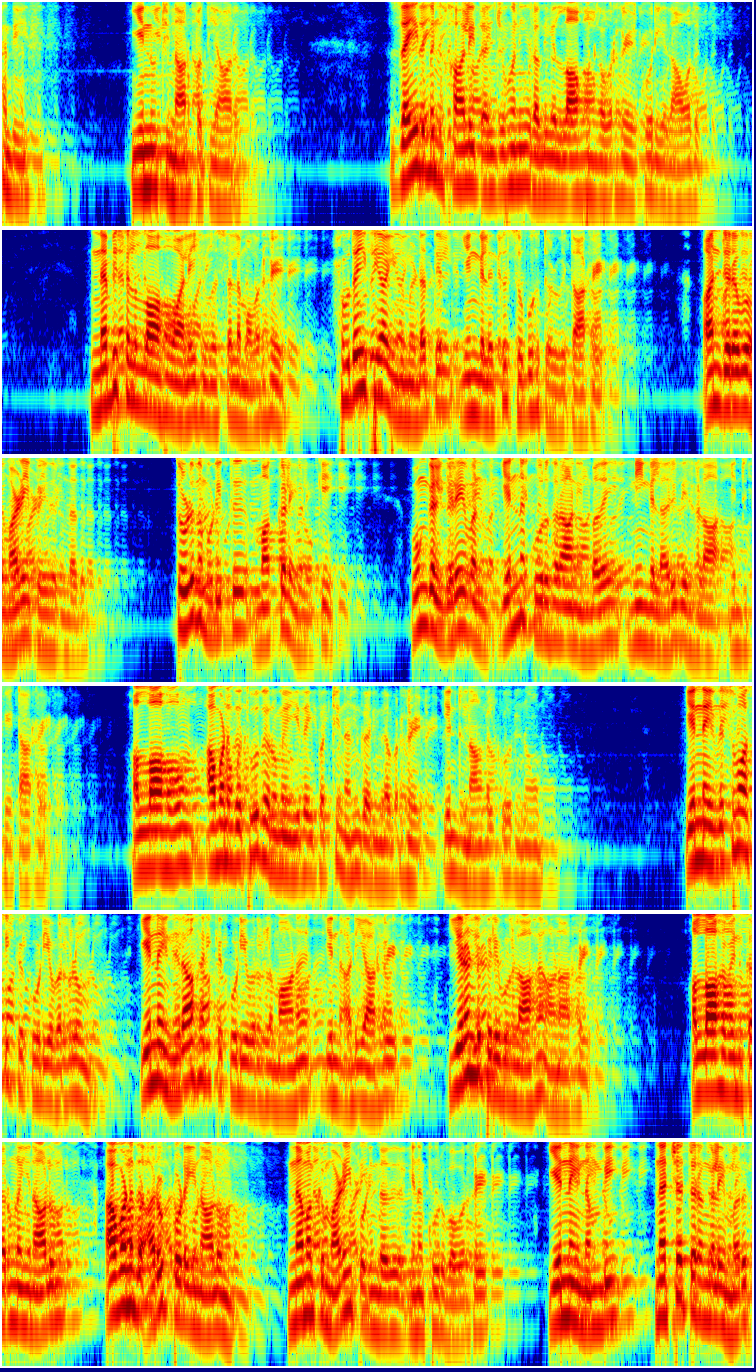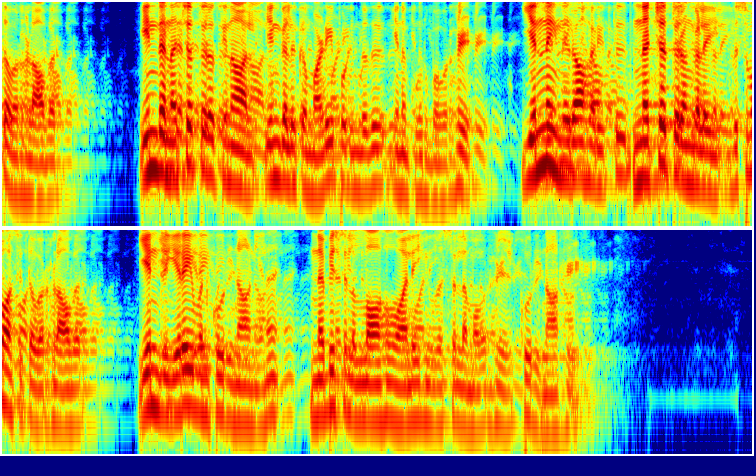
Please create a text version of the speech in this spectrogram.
ஹதீஸ் எண்ணூற்றி நாற்பத்தி ஆறு. ஜயித் பின் ஹாலித் அல் ஜுஹனி ரலி அல்லாஹன் அவர்கள் கூறியதாவது நபி ஸல்லல்லாஹு அலஹி வசல்லம் அவர்கள் ஹுதைஃபியா என்னும் இடத்தில் எங்களுக்கு சுபுகு தொழுவித்தார்கள். அன்றிரவு மழை பெய்திருந்தது. தொழுது முடித்து மக்களை நோக்கி உங்கள் இறைவன் என்ன கூறுகிறான் என்பதை நீங்கள் அறிவீர்களா? என்று கேட்டார்கள். அல்லாஹுவும் அவனது தூதருமே இதை பற்றி நன்கு அறிந்தவர்கள் என்று நாங்கள் கூறினோம். என்னை விசுவாசிக்க கூடியவர்களும் என்னை நிராகரிக்க கூடியவர்களுமான என் அடியார்கள் இரண்டு பிரிவுகளாக ஆனார்கள். அல்லாஹுவின் கருணையினாலும் அவனது அருட்கொடையினாலும் நமக்கு மழை பொழிந்தது என கூறுபவர்கள் என்னை நம்பி நட்சத்திரங்களை மறுத்தவர்களாவர். இந்த நட்சத்திரத்தினால் எங்களுக்கு மழை பொழிந்தது என கூறுபவர்கள் என்னை நிராகரித்து நட்சத்திரங்களை விசுவாசித்தவர்களாவர் என்று இறைவன் கூறினான் என நபி அலஹி வசல்லம் அவர்கள் கூறினார்கள்.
